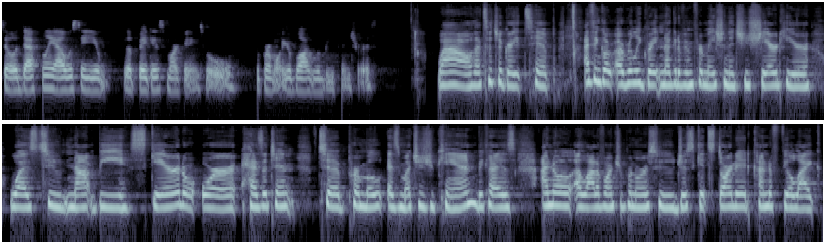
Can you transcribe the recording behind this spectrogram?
So definitely, I would say your the biggest marketing tool to promote your blog would be Pinterest. Wow, that's such a great tip. I think a, a, really great nugget of information that you shared here was to not be scared or, or, hesitant to promote as much as you can because I know a lot of entrepreneurs who just get started kind of feel like,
